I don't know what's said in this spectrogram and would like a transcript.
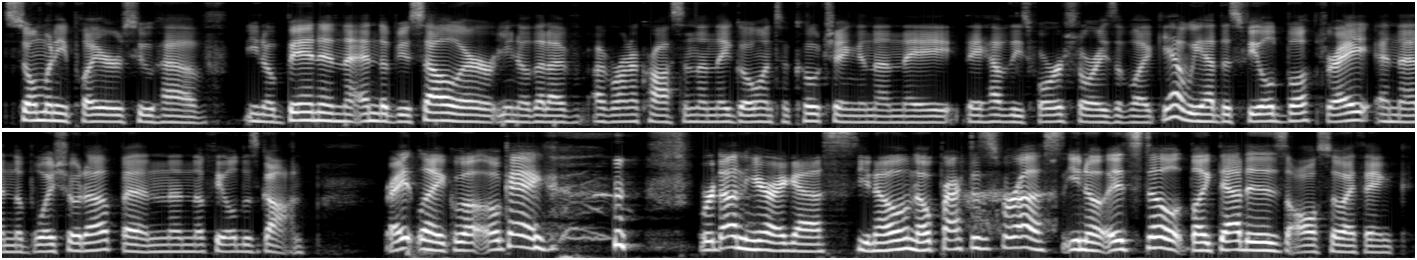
so many players who have you know been in the nwsl or you know that i've, I've run across and then they go into coaching and then they they have these horror stories of like yeah we had this field booked right? And then the boy showed up and then the field is gone right? Like, well, okay, we're done here, I guess. You know, no practice for us. You know, it's still like that is also, I think,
